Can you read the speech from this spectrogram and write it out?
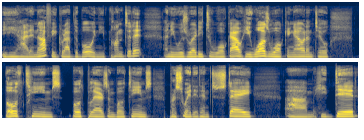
he had enough. He grabbed the ball and he punted it, and he was ready to walk out. He was walking out until both teams, both players and both teams persuaded him to stay. Um, he did.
